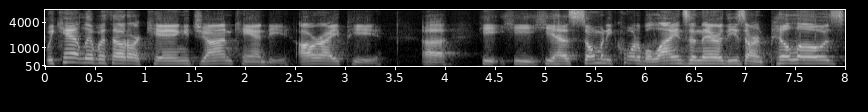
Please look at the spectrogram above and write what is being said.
We can't live without our king, John Candy, R.I.P. Uh, he, he, he has so many quotable lines in there. These aren't pillows.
